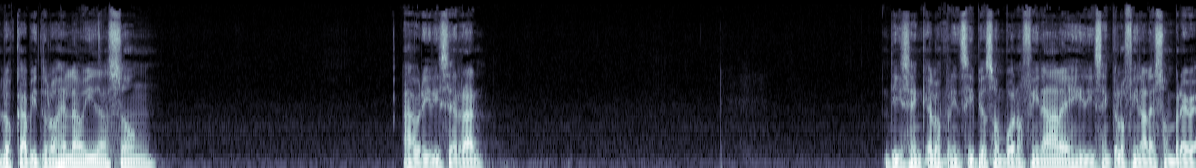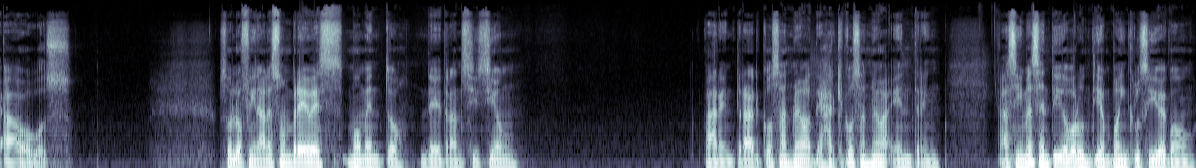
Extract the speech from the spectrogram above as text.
Los capítulos en la vida son abrir y cerrar. Dicen que los principios son buenos finales y dicen que los finales son breves ahogos. Son los finales son breves momentos de transición para entrar cosas nuevas, dejar que cosas nuevas entren. Así me he sentido por un tiempo, inclusive con,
